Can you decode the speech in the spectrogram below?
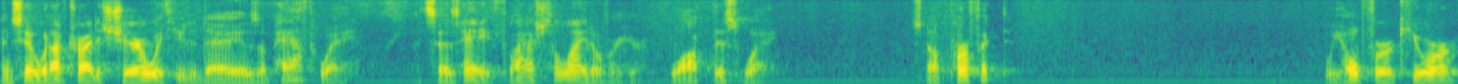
And so what I've tried to share with you today is a pathway that says, hey, flash the light over here. Walk this way. It's not perfect. We hope for a cure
